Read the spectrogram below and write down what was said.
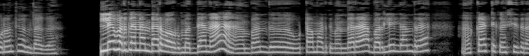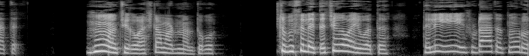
ಊರಂತ ಹೊಲ್ದಾಗ ಇಲ್ಲೇ ಬರ್ತೇನೆ ಅಂದಾರ ಅವ್ರು ಮಧ್ಯಾಹ್ನ. ಬಂದು ಊಟ ಮಾಡ್ತೀವಿ ಅಂದಾರ ಬರ್ಲಿಲ್ಲ ಅಂದ್ರೆ ಕಟ್ಟಿ ಕಟ್ಟಿ ಕಸಿದ್ರಾತ ಹ್ಞೂ ಚಿಗವ ಅಷ್ಟ ಮಾಡೋಣ ತಗೋ. ಇಷ್ಟು ಬಿಸಿಲು ಐತೆ ಚಿಗವ ಇವತ್ತು. ತಲಿ ಸುಡಾತತ್ ನೋಡು.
